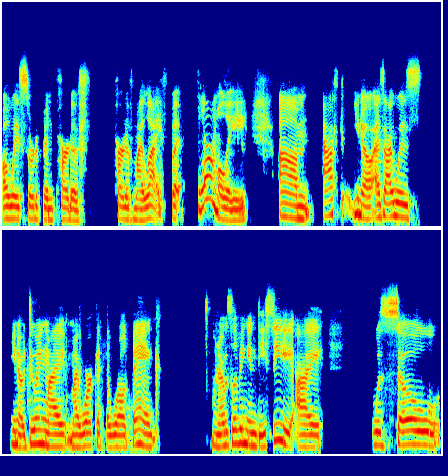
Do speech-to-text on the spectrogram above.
always sort of been part of part of my life but formally um after you know as i was you know doing my my work at the world bank when i was living in dc i was so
